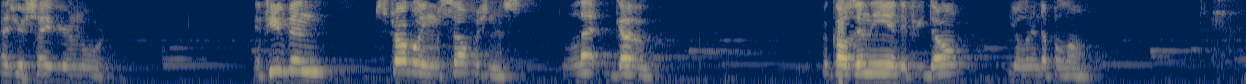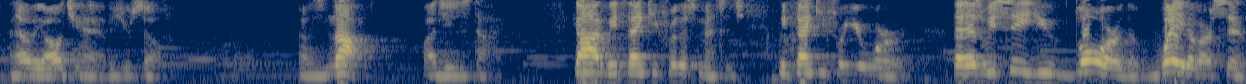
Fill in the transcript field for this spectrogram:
as your Savior and Lord. If you've been struggling with selfishness, let go. Because in the end, if you don't, you'll end up alone. And that'll be all that you have is yourself. That is not why Jesus died. God, we thank you for this message. We thank you for your word. That as we see you bore the weight of our sin,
